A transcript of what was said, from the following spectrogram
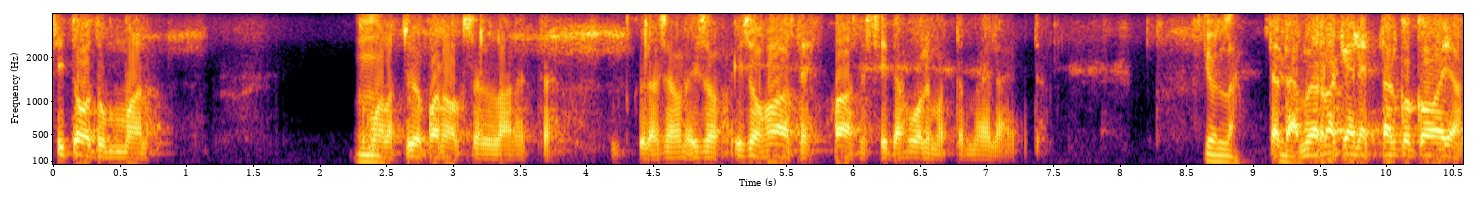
sitoutumaan mm. omalla työpanoksellaan, että kyllä se on iso, iso haaste, haaste siitä huolimatta meillä. Että kyllä. Tätä kyllä. me rakennetaan koko ajan.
